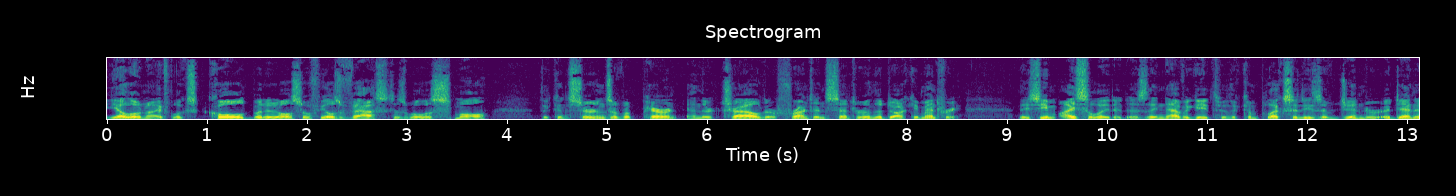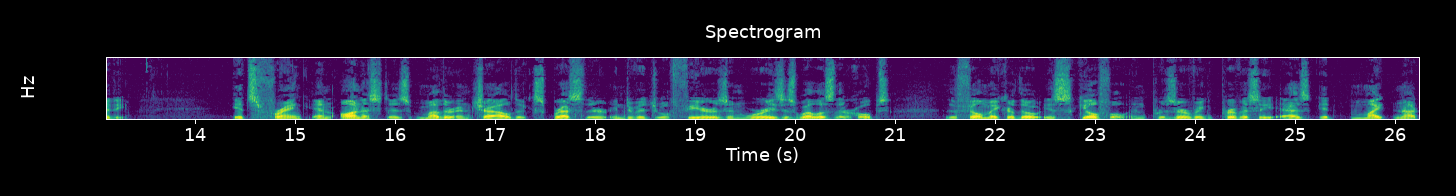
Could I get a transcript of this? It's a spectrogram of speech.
Yellowknife looks cold, but it also feels vast as well as small. The concerns of a parent and their child are front and center in the documentary. They seem isolated as they navigate through the complexities of gender identity. It's frank and honest as mother and child express their individual fears and worries as well as their hopes. The filmmaker, though, is skillful in preserving privacy as it might not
